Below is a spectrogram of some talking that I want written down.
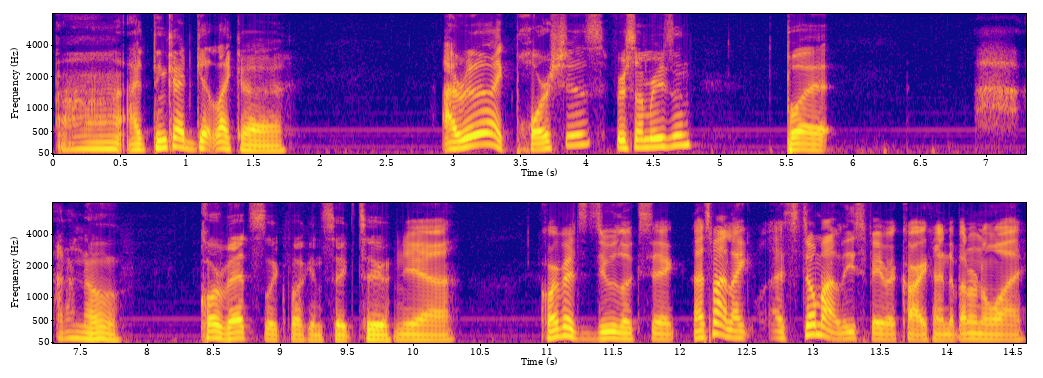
Uh, I think I'd get like a. I really like Porsches for some reason, but I don't know. Corvettes look fucking sick too. Yeah, Corvettes do look sick. That's my like. It's still my least favorite car, kind of. I don't know why.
